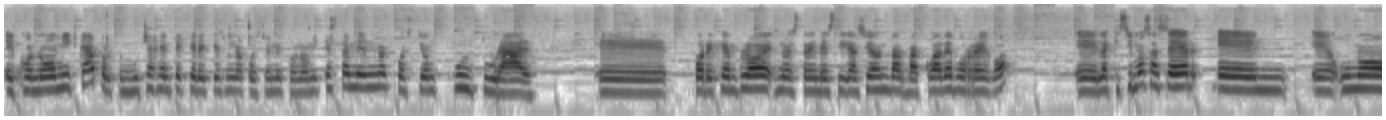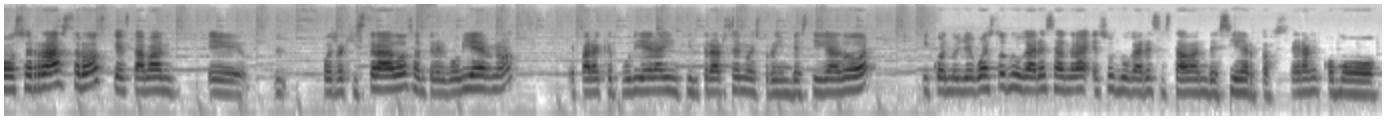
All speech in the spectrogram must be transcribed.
económica, porque mucha gente cree que es una cuestión económica, es también una cuestión cultural. Eh, por ejemplo, nuestra investigación Barbacoa de Borrego eh, la quisimos hacer en unos rastros que estaban pues registrados ante el gobierno para que pudiera infiltrarse nuestro investigador. Y cuando llegó a estos lugares, Sandra, esos lugares estaban desiertos, eran como,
